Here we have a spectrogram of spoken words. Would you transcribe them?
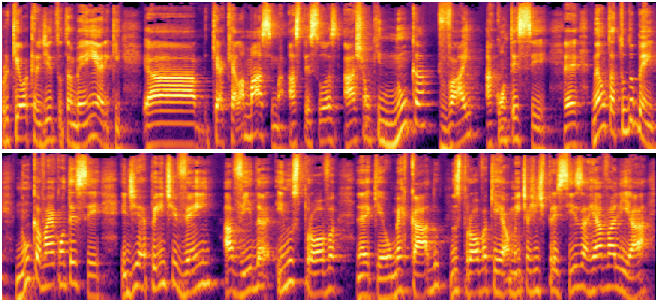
porque eu acredito também, Eric, uh, que é aquela máxima: as pessoas acham que nunca vai acontecer. Né? Não, tá tudo bem, nunca vai acontecer. E de repente vem a vida e nos prova, né, que é o mercado, nos prova que realmente a gente precisa reavaliar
